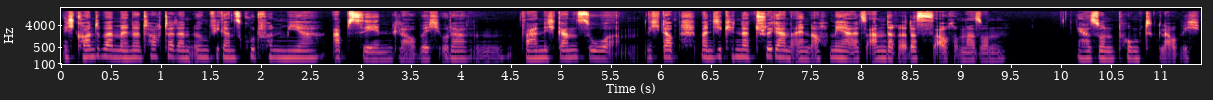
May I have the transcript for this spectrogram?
ich konnte bei meiner Tochter dann irgendwie ganz gut von mir absehen, glaube ich, oder ähm, war nicht ganz so. Ähm, ich glaube, manche Kinder triggern einen auch mehr als andere. Das ist auch immer so ein, ja, so ein Punkt, glaube ich.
